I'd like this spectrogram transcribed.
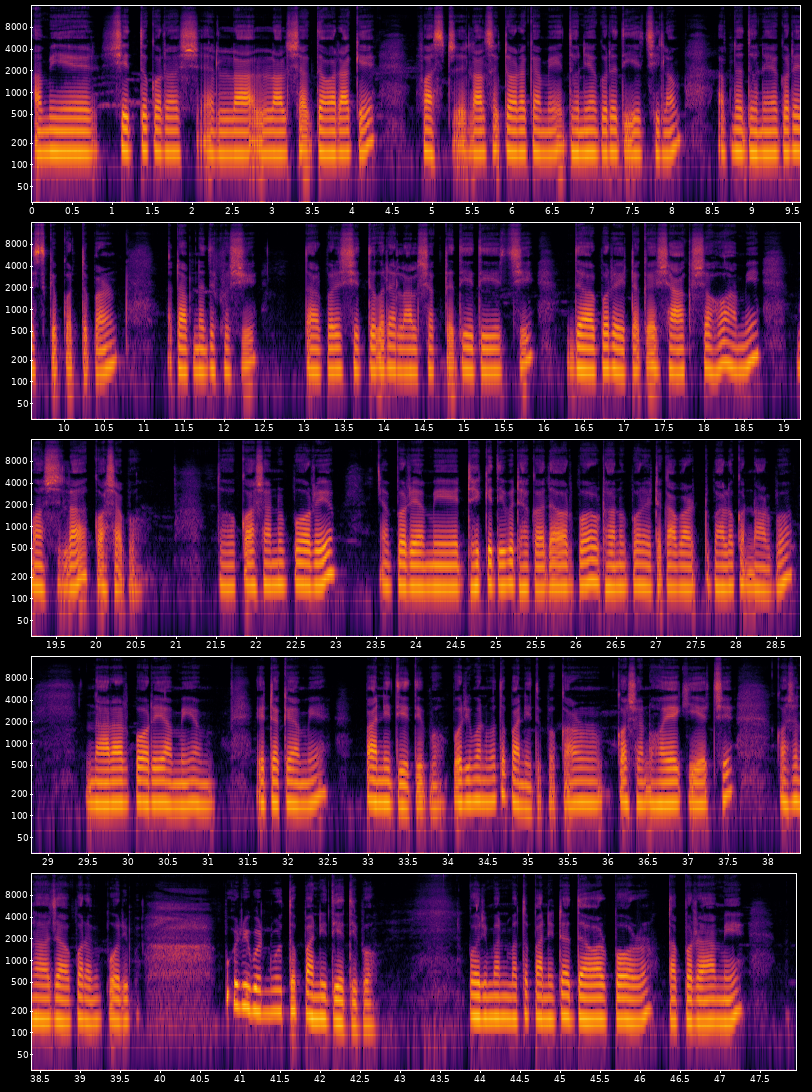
আমি সেদ্ধ করা লাল শাক দেওয়ার আগে ফার্স্ট লাল শাক দেওয়ার আগে আমি ধনিয়া করে দিয়েছিলাম। আপনার ধনিয়া করে স্কিপ করতে পারেন, এটা আপনাদের খুশি। তারপরে সিদ্ধ করে লাল শাকটা দিয়ে দিয়েছি। দেওয়ার পরে এটাকে শাক সহ আমি মশলা কষাবো। তো কষানোর পরে তারপরে আমি ঢেকে দেবো ঢাকা দেওয়ার পর, ওঠানোর পর এটাকে আবার একটু ভালো করে নাড়ব। নাড়ার পরে আমি, এটাকে আমি পানি দিয়ে দেব, পরিমাণ মতো পানি দেব। কারণ কষানো হয়ে গিয়েছে। কষানো হয়ে যাওয়ার পর আমি পরিমাণ মতো পানি দিয়ে দিব। পরিমাণ মতো পানিটা দেওয়ার পর, তারপরে আমি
